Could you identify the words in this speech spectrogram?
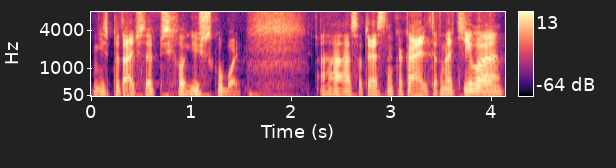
не испытать вот эту психологическую боль. А, соответственно, какая альтернатива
